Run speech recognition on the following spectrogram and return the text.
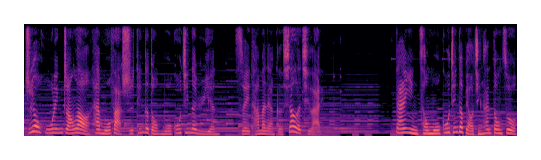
只有狐灵长老和魔法师听得懂蘑菇精的语言，所以他们两个笑了起来。丹影从蘑菇精的表情和动作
